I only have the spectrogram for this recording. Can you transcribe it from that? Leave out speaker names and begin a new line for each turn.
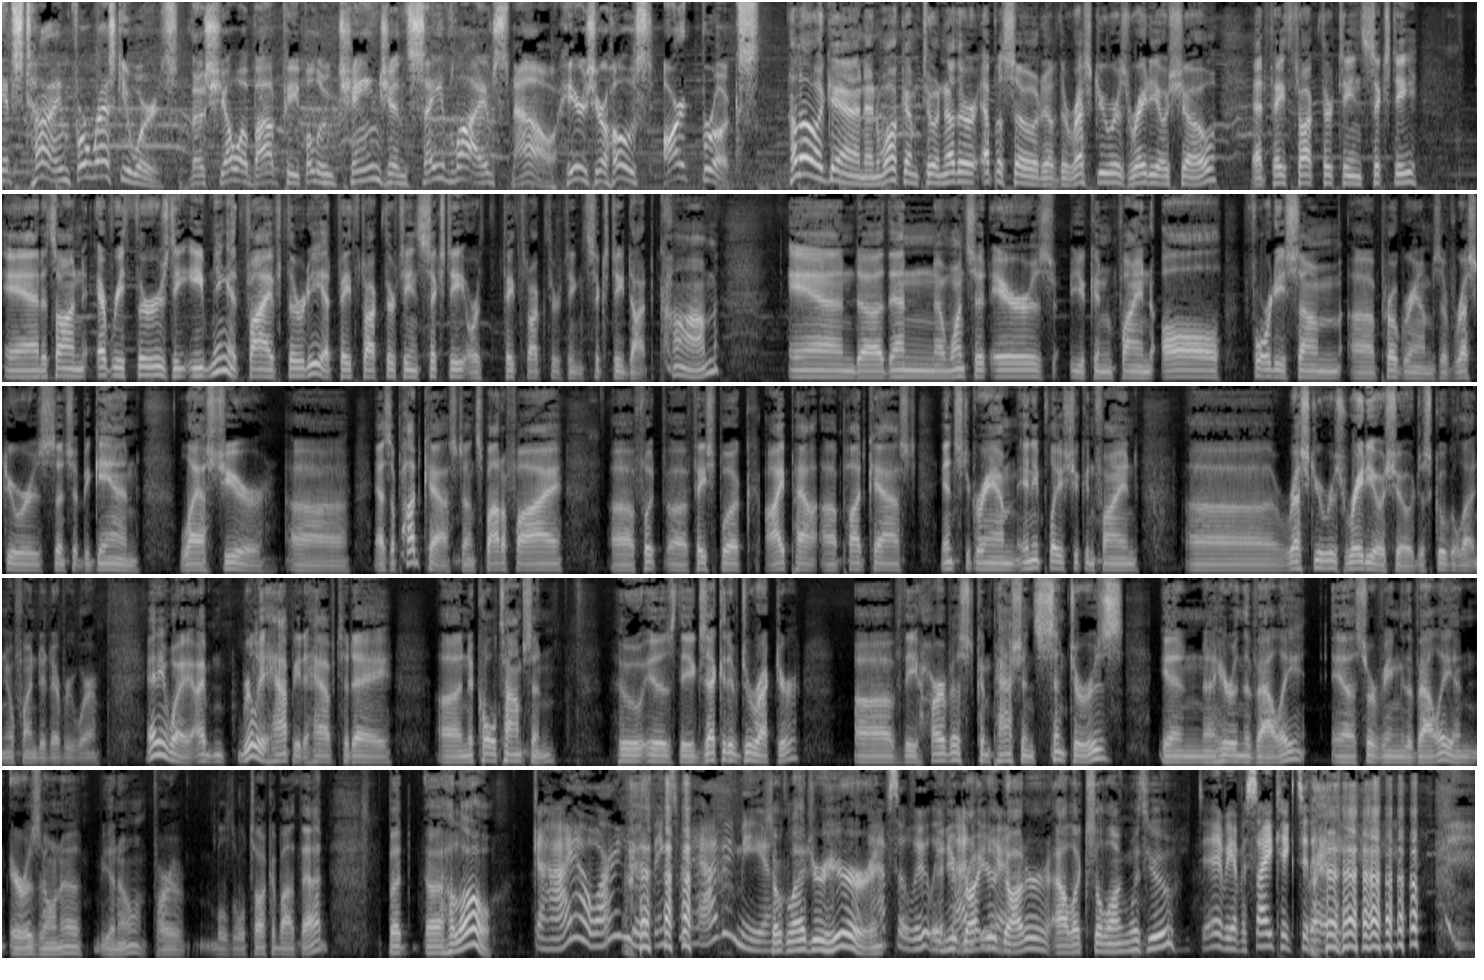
It's time for Rescuers, the show about people who change and save lives. Now, here's your host, Art Brooks.
Hello again, and welcome to another episode of the Rescuers Radio Show at Faith Talk 1360. And it's on every Thursday evening at 5.30 at Faith Talk 1360 or faith faithtalk1360.com. And uh, then uh, once it airs, you can find all 40 some uh, programs of rescuers since it began last year uh, as a podcast on Spotify, uh, foot, uh, Facebook, iPad uh, podcast, Instagram, any place you can find uh, Rescuers Radio Show. Just Google that and you'll find it everywhere. Anyway, I'm really happy to have today Nicole Thompson, who is the executive director of the Harvest Compassion Centers in uh, here in the valley, uh, serving the valley in Arizona. You know, for, we'll, we'll talk about that. But uh, hello.
Hi, how are you? Thanks for having me.
so glad you're here.
And, Absolutely.
And you
glad
brought your
here.
daughter, Alex, along with you?
We did. We have a sidekick today.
